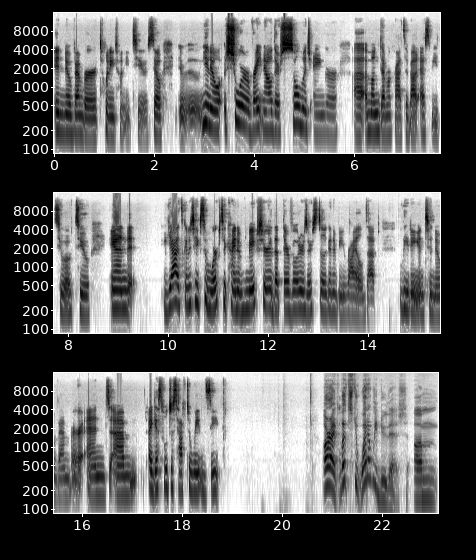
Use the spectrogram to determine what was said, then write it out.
in November 2022. So, uh, you know, sure, right now there's so much anger uh, among Democrats about SB 202. And yeah, it's going to take some work to kind of make sure that their voters are still going to be riled up leading into November. And um, I guess we'll just have to wait and see. All right, let's do. Why don't we do this? Um,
